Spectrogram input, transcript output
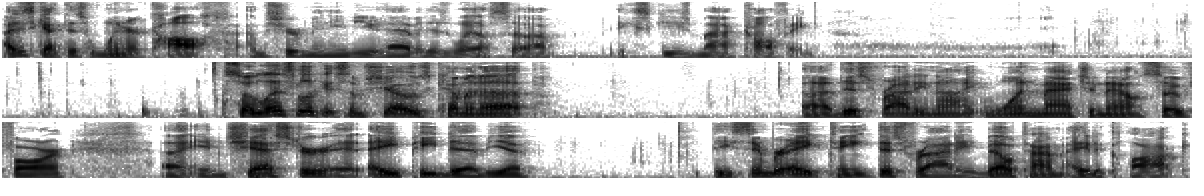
I just got this winter cough. I'm sure many of you have it as well, so I, excuse my coughing. So let's look at some shows coming up Uh, this Friday night, one match announced so far uh, in Chester at APW. December 18th, this Friday, bell time 8 o'clock.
